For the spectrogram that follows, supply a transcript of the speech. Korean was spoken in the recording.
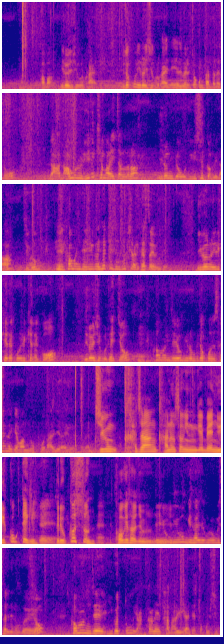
봐봐 이런 식으로 가야 돼. 무조건 이런 식으로 가야 돼. 열매를 조금 따더라도. 야 나무를 이렇게 많이 잘라나 이런 경우도 있을 겁니다. 지금 예, 그러면 이제 이거 햇빛은 확실하게 됐어요 이제. 이거는 이렇게 됐고 이렇게 됐고 이런 식으로 됐죠. 예. 그러면 이제 여기는 무조건 세네 개만 놓고 난리라 이거예요. 지금 가장 가능성 있는 게 맨 위 꼭대기 예, 예. 그리고 끝순 예. 거기서 좀 이제 여기 여기 살리고 여기 살리는 거예요. 그러면 이제 이것도 약간의 다 날려야 돼 조금씩.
